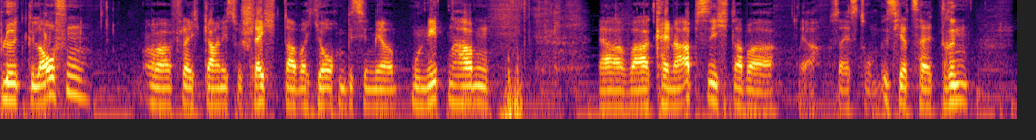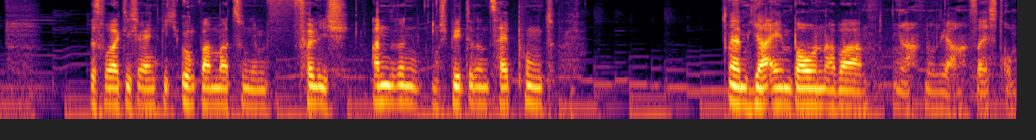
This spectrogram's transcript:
blöd gelaufen, aber vielleicht gar nicht so schlecht, da wir hier auch ein bisschen mehr Moneten haben. Ja, war keine Absicht, aber ja, sei es drum, ist jetzt halt drin. Das wollte ich eigentlich irgendwann mal zu einem völlig anderen, späteren Zeitpunkt ähm, hier einbauen, aber ja, nun ja, sei es drum.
